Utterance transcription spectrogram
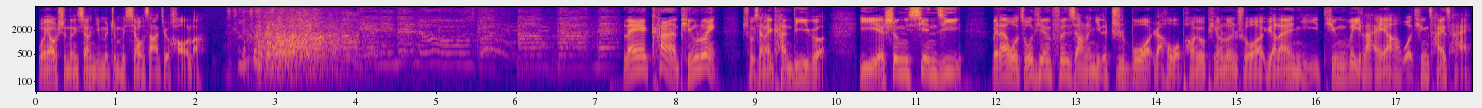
我要是能像你们这么潇洒就好了。来看评论，首先来看第一个，野生仙姬。未来，我昨天分享了你的直播，然后我朋友评论说，原来你听未来呀，我听彩彩，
